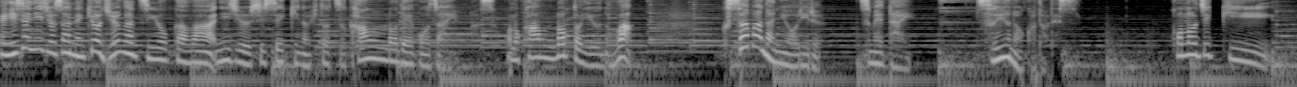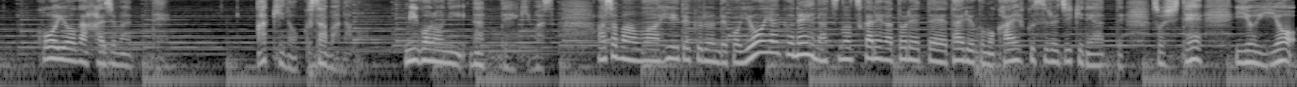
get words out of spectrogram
2023年今日10月8日は二十四節気の一つ甘露でございます。この甘露というのは草花に降りる冷たい梅雨のことです。この時期紅葉が始まって秋の草花も見頃になっていきます。朝晩は冷えてくるんでこうようやくね夏の疲れが取れて体力も回復する時期であってそしていよいよ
